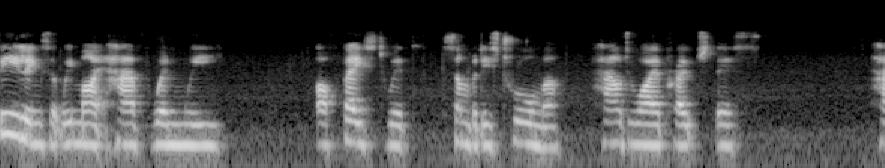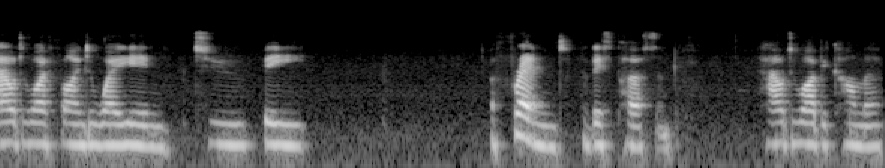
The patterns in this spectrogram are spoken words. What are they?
feelings that we might have when we are faced with somebody's trauma. How do I approach this? How do I find a way in to be a friend for this person? How do I become a,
